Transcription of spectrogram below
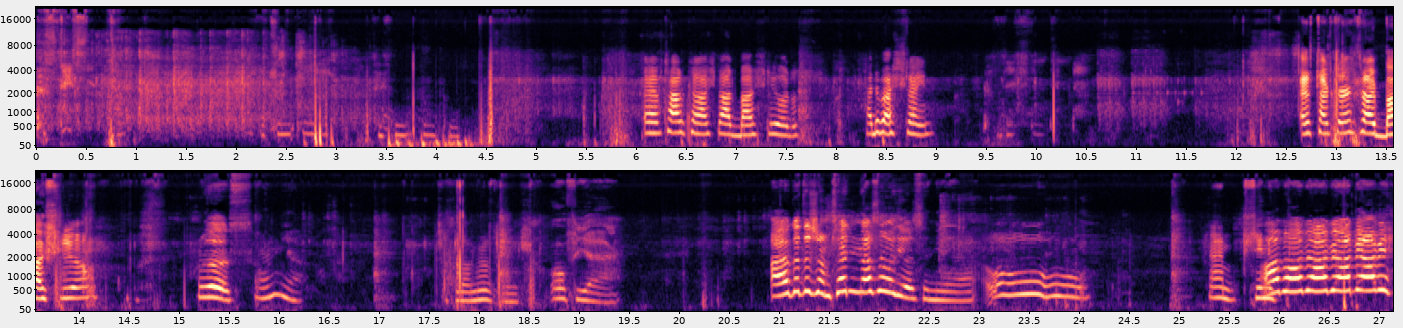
Kız sesini. Sesini Evet arkadaşlar başlıyoruz. Hadi başlayın. Evet arkadaşlar başlıyor. Son ya. Saklanıyoruz bence. Of ya. Arkadaşım sen nasıl oluyorsun ya? Oo. Sen seni Abi abi abi abi abi.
